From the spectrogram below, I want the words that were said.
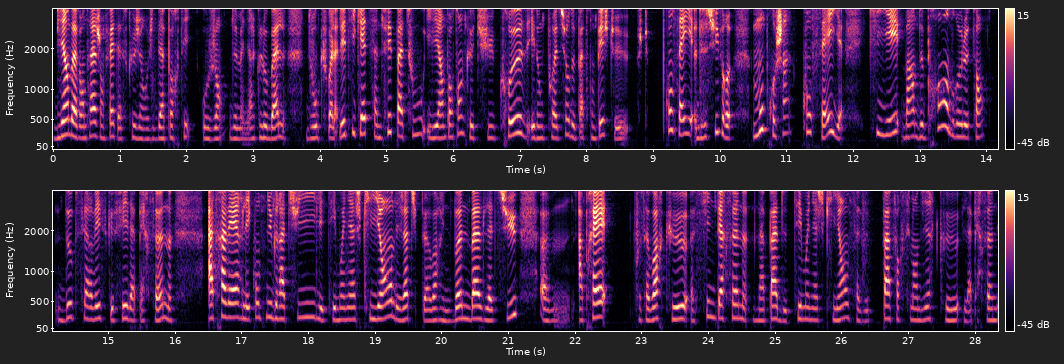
bien davantage en fait à ce que j'ai envie d'apporter aux gens de manière globale. Donc voilà, l'étiquette, ça ne fait pas tout. Il est important que tu creuses et donc pour être sûr de ne pas tromper, je te, je te conseille de suivre mon prochain conseil qui est ben, de prendre le temps d'observer ce que fait la personne à travers les contenus gratuits, les témoignages clients. Déjà, tu peux avoir une bonne base là-dessus. Euh, après, faut savoir que euh, si une personne n'a pas de témoignage client, ça ne veut pas forcément dire que la personne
